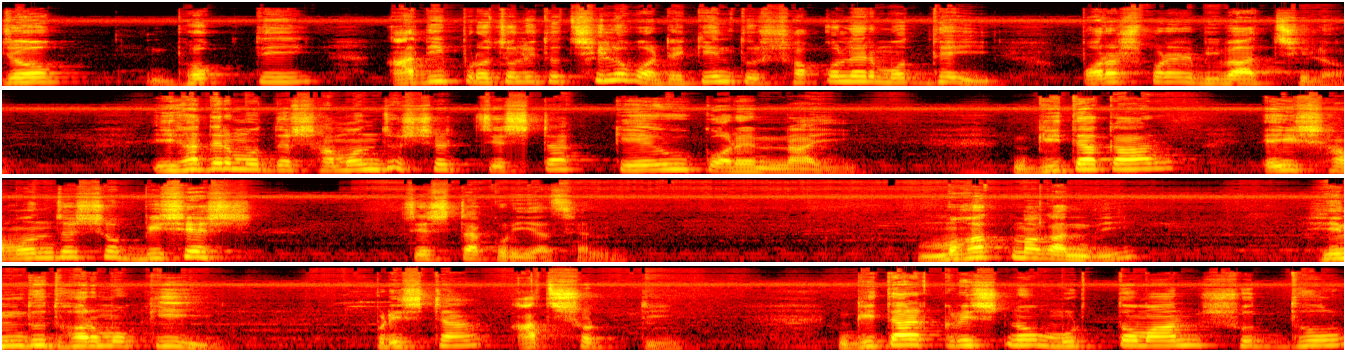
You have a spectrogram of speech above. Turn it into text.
যোগ, ভক্তি আদি প্রচলিত ছিল বটে, কিন্তু সকলের মধ্যেই পরস্পরের বিবাদ ছিল। ইহাদের মধ্যে সামঞ্জস্যের চেষ্টা কেউ করেন নাই। গীতাকার এই সামঞ্জস্য বিশেষ চেষ্টা করিয়াছেন। মহাত্মা গান্ধী, হিন্দু ধর্ম কি? পৃষ্ঠা আটষট্টি। গীতার কৃষ্ণ মূর্তমান, শুদ্ধ,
